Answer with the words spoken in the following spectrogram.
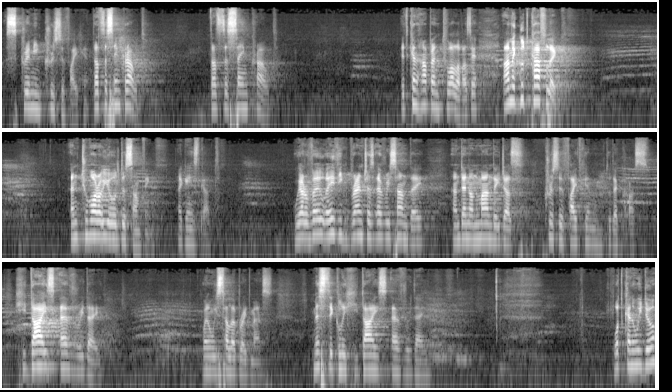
screaming, crucify him. That's the same crowd. That's the same crowd. It can happen to all of us. I'm a good Catholic. And tomorrow you will do something against God. We are waving branches every Sunday, and then on Monday just crucified him to the cross. He dies every day when we celebrate Mass. Mystically, he dies every day. What can we do?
